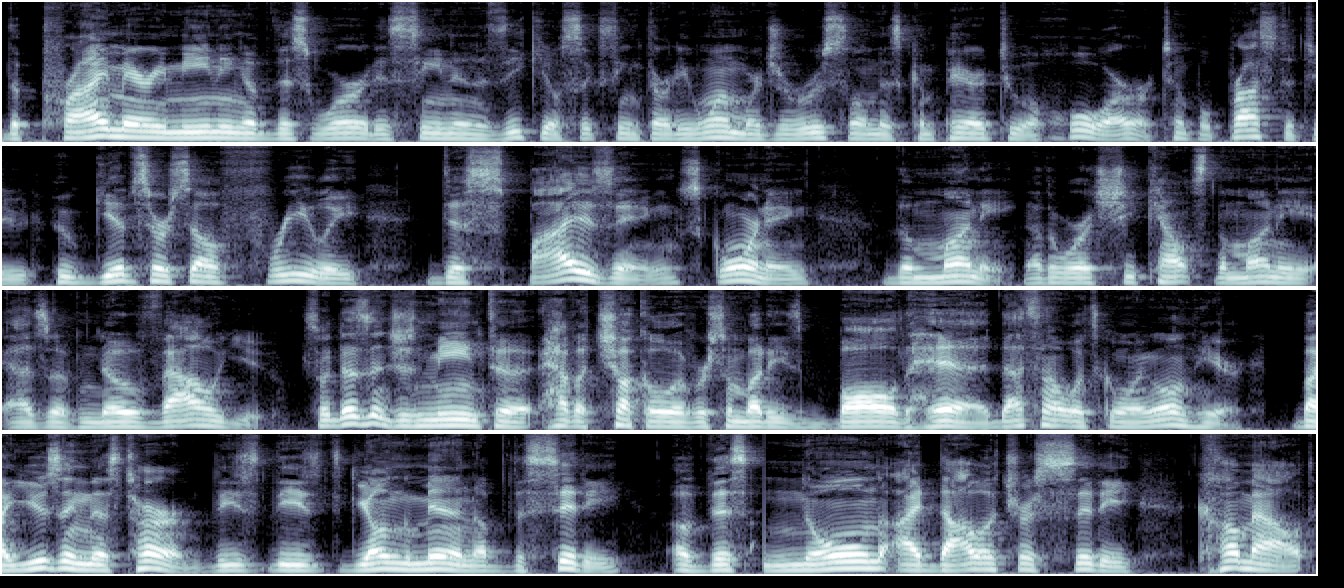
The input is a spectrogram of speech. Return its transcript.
The primary meaning of this word is seen in Ezekiel 16:31 where Jerusalem is compared to a whore or temple prostitute who gives herself freely despising, scorning the money. In other words, she counts the money as of no value. So it doesn't just mean to have a chuckle over somebody's bald head. That's not what's going on here. By using this term, these, these young men of the city, of this known idolatrous city, come out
